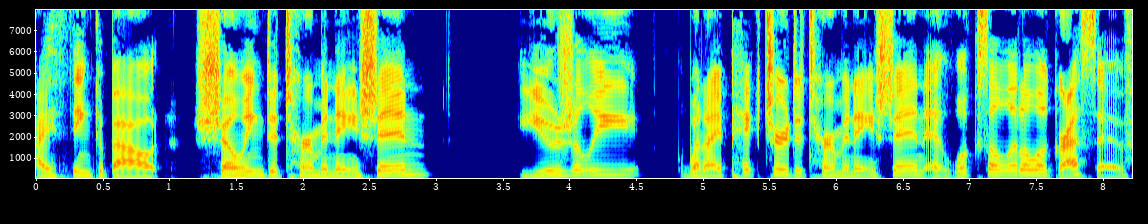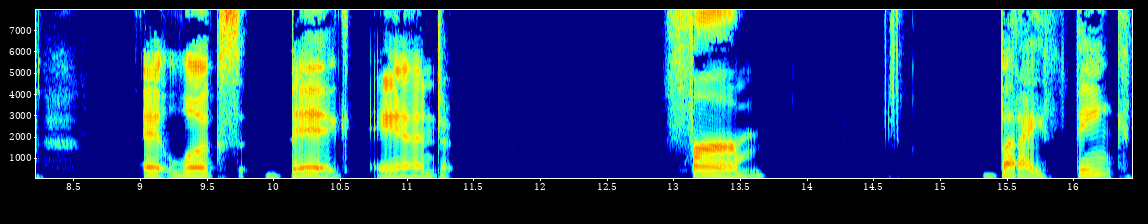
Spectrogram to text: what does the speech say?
I think about showing determination. Usually, when I picture determination, it looks a little aggressive. It looks big and firm. But I think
